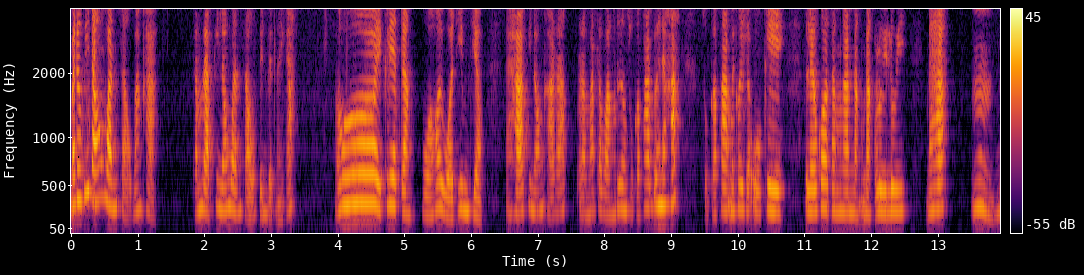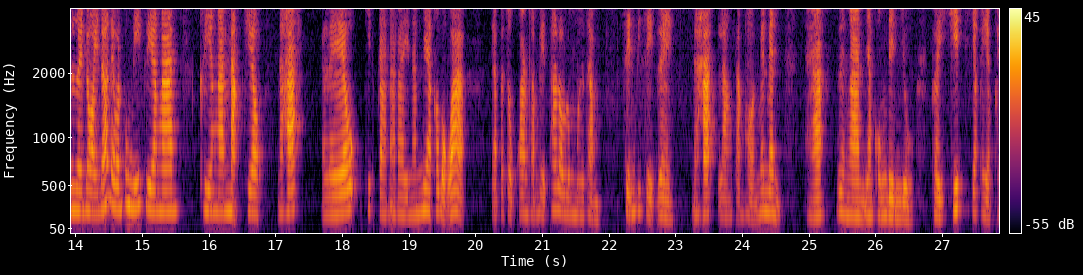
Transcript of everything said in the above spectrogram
มาดูพี่น้องวันเสาร์บ้างค่ะสำหรับพี่น้องวันเสาร์เป็นแบบไหนคะโอ้ยเครียดจัง หัวห้อยหัวทิ่มเจียวนะคะ พี่น้องขารับระมัดระวังเรื่องสุขภาพด้วยนะคะ สุขภาพไม่ค่อยจะโอเค แล้วก็ทำงานหนักๆลุยๆนะคะ อืมเหนื่อยหน่อยนะในวันพรุ่งนี้เคลียร์งานเคลียร์งานหนักเชียวนะคะ แล้วคิดการอะไรนั้นเนี่ยเขาบอกว่าจะประสบความสำเร็จถ้าเราลงมือทำเซนพิเศษแรงนะคะลางสังหรณ์แม่นๆนะคะเรื่องงานยังคงเด่นอยู่ เคยคิดที่จะขยับข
